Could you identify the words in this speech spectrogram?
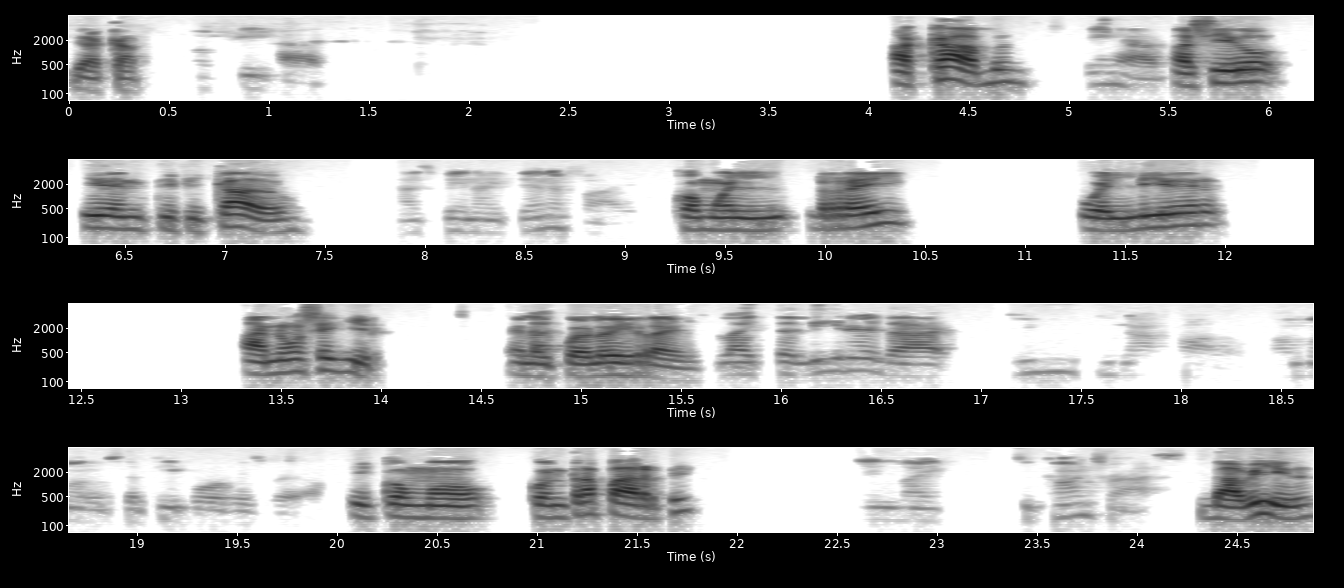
de Acab. Acab ha sido identificado como el rey o el líder a no seguir en el pueblo de Israel. like the leader that you do not follow amongst the people of Israel. Y como contraparte, David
